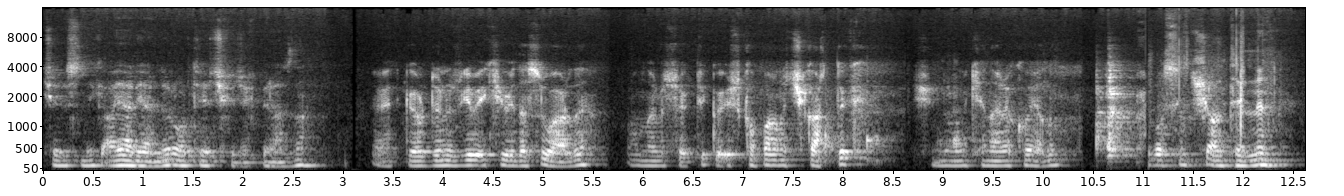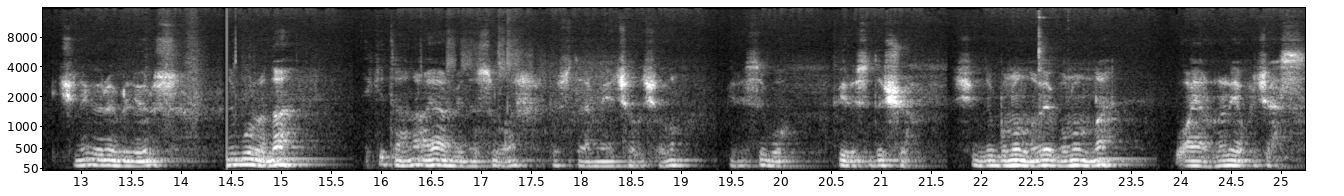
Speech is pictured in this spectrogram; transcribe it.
İçerisindeki ayar yerleri ortaya çıkacak birazdan. Evet, gördüğünüz gibi iki vidası vardı. Onları söktük ve üst kapağını çıkarttık. Şimdi onu kenara koyalım. Basınç şalterinin içini görebiliyoruz. Şimdi burada iki tane ayar vidası var. Göstermeye çalışalım. Birisi bu. Birisi de şu. Şimdi bununla ve bununla bu ayarları yapacağız.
